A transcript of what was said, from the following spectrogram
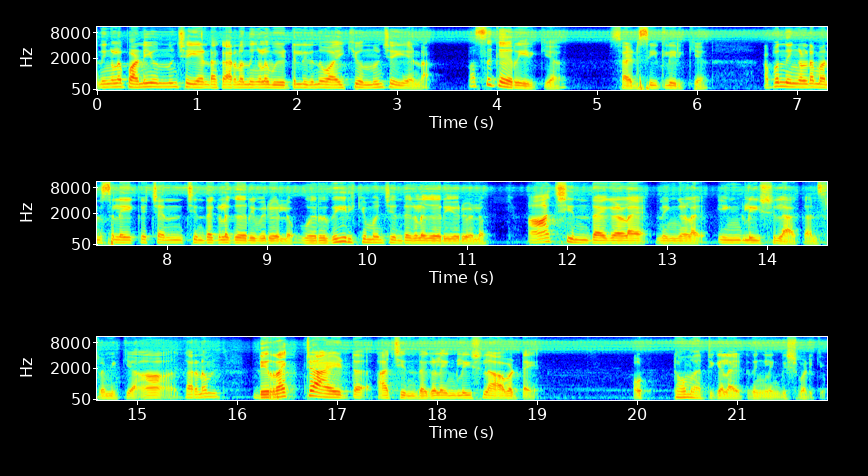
നിങ്ങൾ പണിയൊന്നും ചെയ്യേണ്ട കാരണം നിങ്ങൾ വീട്ടിലിരുന്ന് വായിക്കുകയൊന്നും ചെയ്യേണ്ട. ബസ് കയറിയിരിക്കുക സൈഡ് സീറ്റിലിരിക്കുക. അപ്പം നിങ്ങളുടെ മനസ്സിലേക്ക് ചെ ചിന്തകൾ കയറി വരുമല്ലോ. വെറുതെ ഇരിക്കുമ്പം ചിന്തകൾ കയറി വരുമല്ലോ. ആ ചിന്തകളെ നിങ്ങൾ ഇംഗ്ലീഷിലാക്കാൻ ശ്രമിക്കുക. ആ കാരണം ഡിറക്റ്റായിട്ട് ആ ചിന്തകൾ ഇംഗ്ലീഷിലാവട്ടെ. ഓട്ടോമാറ്റിക്കലായിട്ട് നിങ്ങൾ ഇംഗ്ലീഷ് പഠിക്കും.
